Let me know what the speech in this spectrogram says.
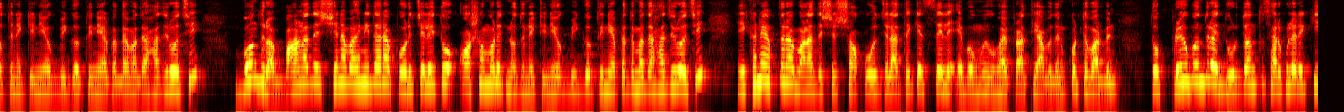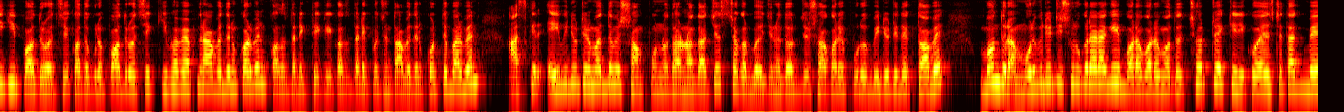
নতুন একটি নিয়োগ বিজ্ঞপ্তি নিয়ে আপনাদের মাঝে হাজির হয়েছি। বন্ধুরা, বাংলাদেশ সেনাবাহিনী দ্বারা পরিচালিত অসামরিক নতুন একটি নিয়োগ বিজ্ঞপ্তি নিয়ে আপনাদের মাঝে হাজির হয়েছি। এখানে আপনারা বাংলাদেশের সকল জেলা থেকে সেলে এবং উভয় প্রার্থী আবেদন করতে পারবেন। তো প্রিয় বন্ধুরা দুর্দান্ত সার্কুলারে কি কি পদ রয়েছে, কতগুলো পদ রয়েছে, কীভাবে আপনারা আবেদন করবেন, কত তারিখ থেকে কত তারিখ পর্যন্ত আবেদন করতে পারবেন, আজকের এই ভিডিওটির মাধ্যমে সম্পূর্ণ ধারণা দেওয়ার চেষ্টা করব। এই জন্য ধৈর্য সহকারে পুরো ভিডিওটি দেখতে হবে। বন্ধুরা, মূল ভিডিওটি শুরু করার আগে বরাবরের মতো ছোট্ট একটি রিকোয়েস্ট থাকবে।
